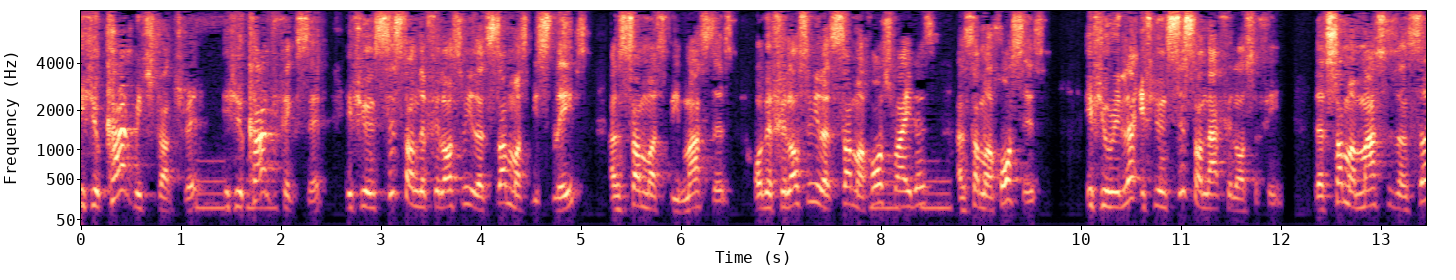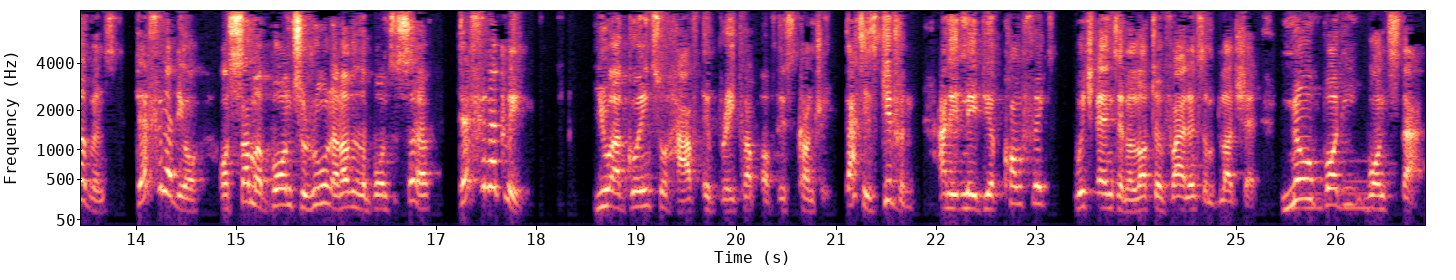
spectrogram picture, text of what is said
If you can't restructure it, if you can't mm-hmm. fix it, if you insist on the philosophy that some must be slaves and some must be masters, or the philosophy that some are horse mm-hmm. riders and some are horses, if you if you insist on that philosophy, that some are masters and servants, definitely, or, or some are born to rule and others are born to serve, definitely, you are going to have a breakup of this country. That is given. And it may be a conflict which ends in a lot of violence and bloodshed. Nobody mm-hmm. wants that.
